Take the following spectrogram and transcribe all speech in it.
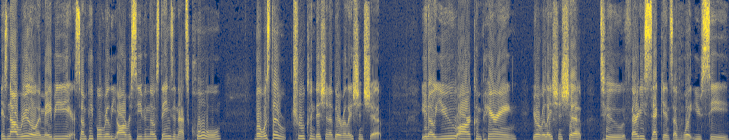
is not real and maybe some people really are receiving those things and that's cool but what's the true condition of their relationship you know you are comparing your relationship to 30 seconds of what you see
